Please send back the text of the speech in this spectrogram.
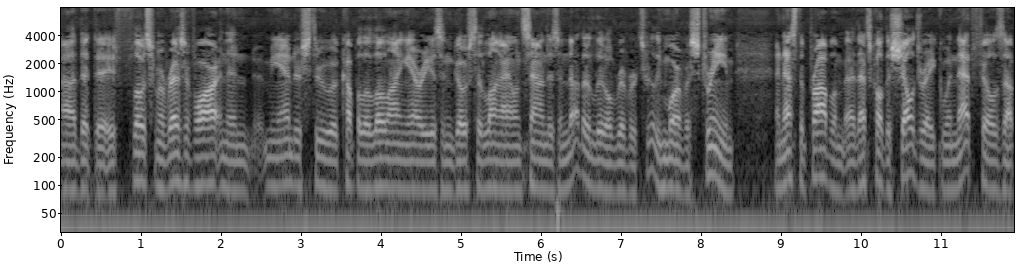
Uh, that it flows from a reservoir and then meanders through a couple of low-lying areas and goes to Long Island Sound. There's another little river. It's really more of a stream, and that's the problem. Uh, that's called the Sheldrake. When that fills up,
